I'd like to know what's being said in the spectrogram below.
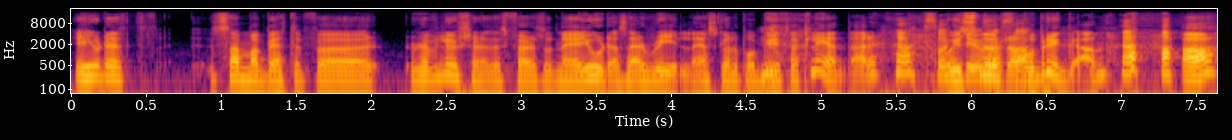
jag gjorde ett samarbete för Revolution förut när jag gjorde en sån här reel när jag skulle på att byta kläder och snurra alltså. på bryggan. Ja.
